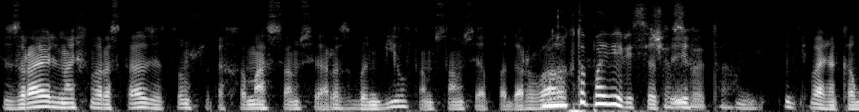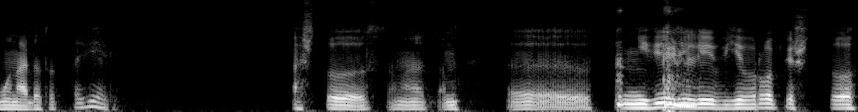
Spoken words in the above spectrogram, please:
Израиль начал рассказывать о том, что это Хамас сам себя разбомбил, там сам себя подорвал. Ну, а кто поверит сейчас их, в это? Ну, не важно, кому надо, тот поверит. А что, там, не верили в Европе, что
